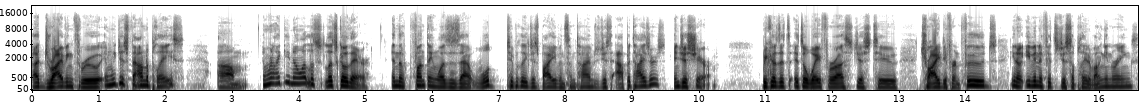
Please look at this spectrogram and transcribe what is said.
uh, driving through, and we just found a place, um, and we're like, you know what, let's let's go there. And the fun thing was is that we'll typically just buy even sometimes just appetizers and just share them because it's it's a way for us just to try different foods. You know, even if it's just a plate of onion rings,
